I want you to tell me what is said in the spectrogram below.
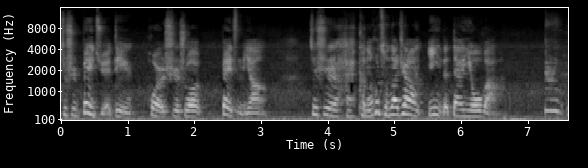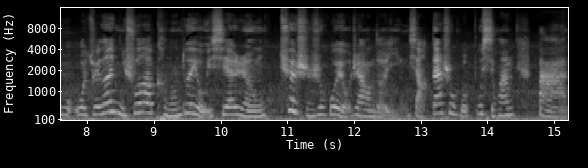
就是被决定，或者是说被怎么样，就是还可能会存在这样隐隐的担忧吧。就是我我觉得你说的可能对有一些人确实是会有这样的影响，但是我不喜欢把。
